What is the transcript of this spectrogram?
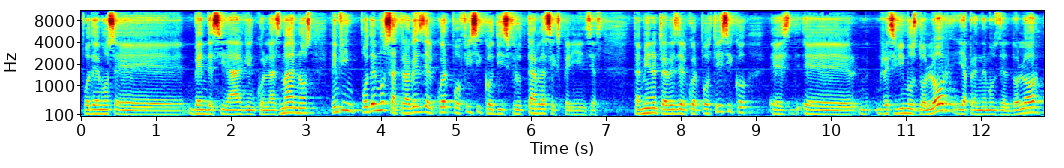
podemos eh, bendecir a alguien con las manos, en fin, podemos a través del cuerpo físico disfrutar las experiencias. También a través del cuerpo físico eh, recibimos dolor y aprendemos del dolor,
